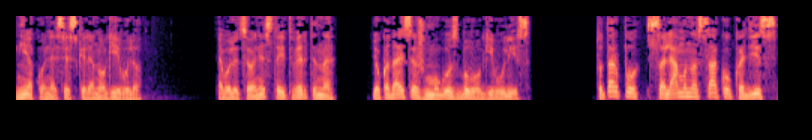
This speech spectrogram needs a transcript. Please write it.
nieko nesiskiria nuo gyvulio. Evoliucionistai tvirtina, jog kadaise žmogus buvo gyvulys. Tuo tarpu Saliamonas sako, kad jis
